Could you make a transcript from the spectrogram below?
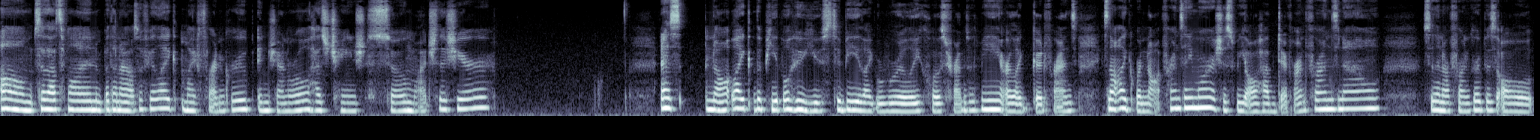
Um, so that's fun, but then I also feel like my friend group in general has changed so much this year. And it's not like the people who used to be like really close friends with me or like good friends. It's not like we're not friends anymore. It's just we all have different friends now. So then our friend group is all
